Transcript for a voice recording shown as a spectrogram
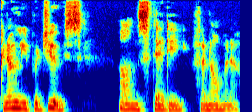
can only produce unsteady phenomena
